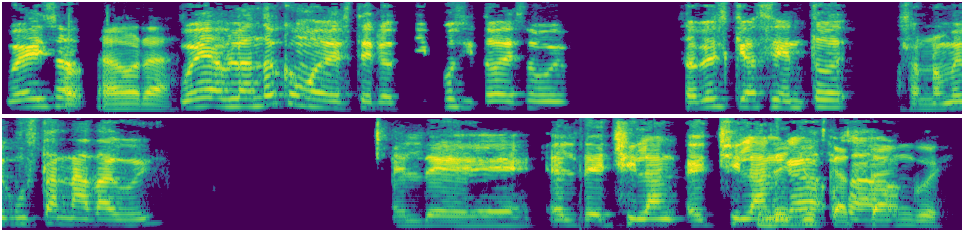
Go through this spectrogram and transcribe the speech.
Güey, Ahora, güey, hablando como de estereotipos y todo eso, güey. ¿Sabes qué acento? O sea, no me gusta nada, güey. El de, el de chilang, eh, de chilanga, o sea, Yucatán, güey.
